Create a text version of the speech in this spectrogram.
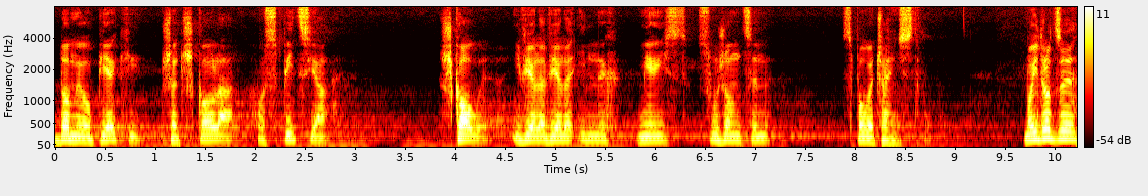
domy opieki, przedszkola, hospicja, szkoły i wiele, wiele innych miejsc służącym społeczeństwu. Moi drodzy,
